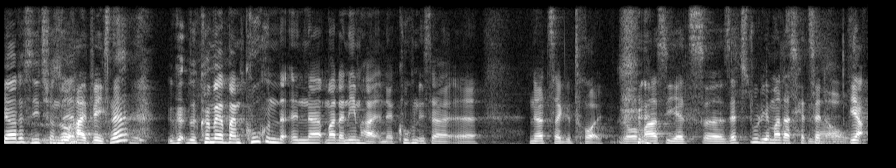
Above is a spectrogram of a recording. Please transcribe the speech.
Ja, das sieht schon So halbwegs, ne? Das können wir beim Kuchen mal daneben halten. Der Kuchen ist ja äh, Nerdster getreu. So, Marci, jetzt äh, setzt du dir mal das Headset auf. Ja,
